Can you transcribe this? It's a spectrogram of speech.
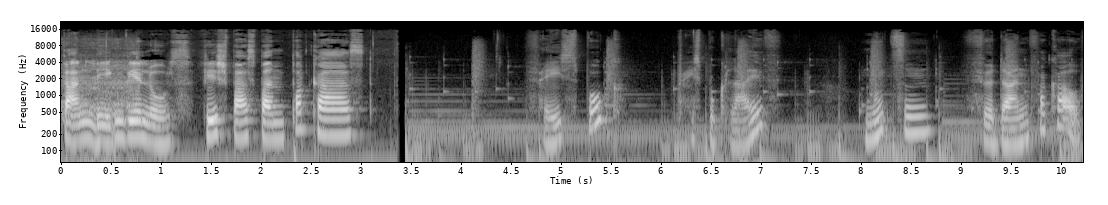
Dann legen wir los. Viel Spaß beim Podcast. Facebook, Facebook Live nutzen für deinen Verkauf.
